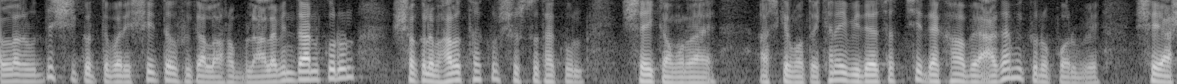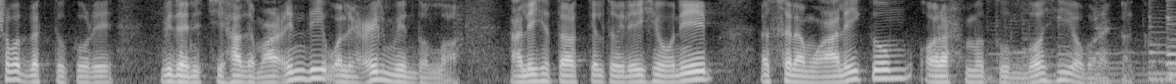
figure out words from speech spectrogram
আল্লাহর উদ্দেশ্যে করতে পারি, সেই তৌফিক আল্লাহ রব্বুল্লা আলমিন দান করুন। সকলে ভালো থাকুন, সুস্থ থাকুন, সেই কামনায় আজকের মতো এখানেই বিদায় চাচ্ছি। দেখা হবে আগামী কোনো পর্বে। সেই আশাবাদ ব্যক্ত করে বিদায় নিচ্ছি। হাদামা ইন্দি ওয়ালে ইলমিন্দুল্লাহ আলিহ তাক্কেল তো ইলাইহি অনিব আসসালামু আলাইকুম ওরহমতুল্লাহি ওবরাকাতুহ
